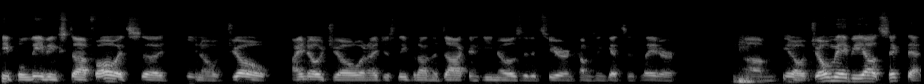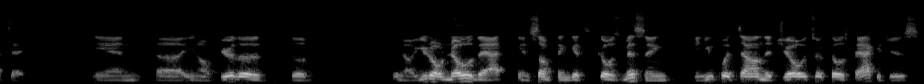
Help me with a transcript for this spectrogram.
people leaving stuff. Oh, it's uh, you know Joe. I know Joe, and I just leave it on the dock, and he knows that it's here and comes and gets it later. Um, you know, Joe may be out sick that day, and uh, you know, if you're the the, you know, you don't know that, and something gets goes missing, and you put down that Joe took those packages,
